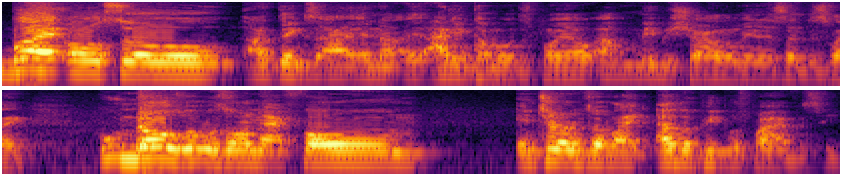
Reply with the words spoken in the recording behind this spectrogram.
But also, I think I and I, I didn't come up with this point. I, I- maybe Charlamagne said this. Like, who knows what was on that phone in terms of like other people's privacy?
